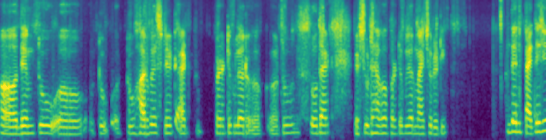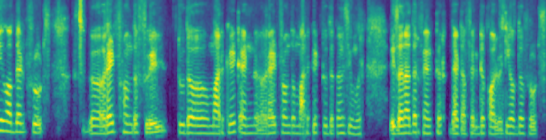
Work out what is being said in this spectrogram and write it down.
uh, them to to to harvest it at particular to so that it should have a particular maturity. Then packaging of that fruits uh, right from the field to the market and uh, right from the market to the consumer is another factor that affect the quality of the fruits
